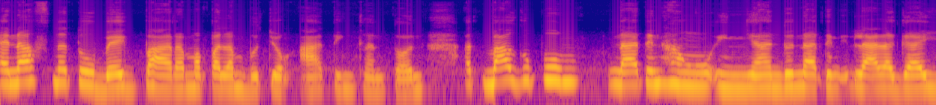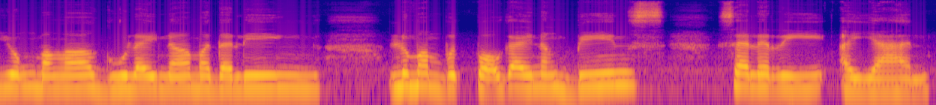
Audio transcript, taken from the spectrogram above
enough na tubig para mapalambot yung ating kanton. At bago po natin hanguin yan, doon natin ilalagay yung mga gulay na madaling lumambot po gaya ng beans, celery, ayan.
